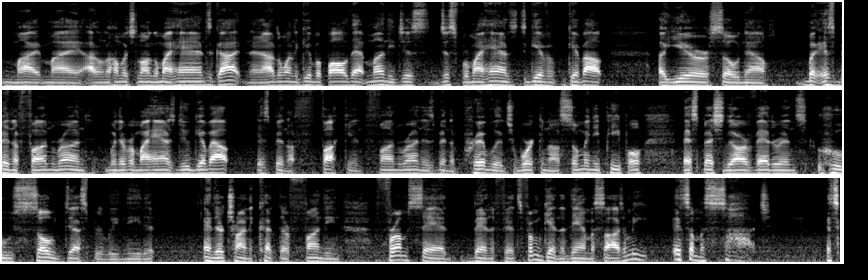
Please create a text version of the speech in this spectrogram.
my my I don't know how much longer my hands got, and I don't want to give up all that money just just for my hands to give give out a year or so now. But it's been a fun run. Whenever my hands do give out, it's been a fucking fun run. It's been a privilege working on so many people, especially our veterans who so desperately need it. And they're trying to cut their funding from said benefits, from getting a damn massage. I mean, it's a massage. It's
